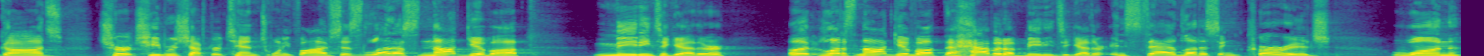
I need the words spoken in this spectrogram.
God's church. Hebrews chapter 10, 25 says, Let us not give up meeting together. Let, let us not give up the habit of meeting together. Instead, let us encourage one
